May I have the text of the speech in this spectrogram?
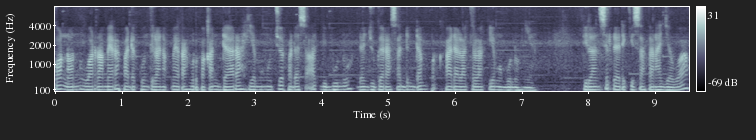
Konon, warna merah pada kuntilanak merah merupakan darah yang mengucur pada saat dibunuh dan juga rasa dendam kepada laki-laki yang membunuhnya. Dilansir dari kisah Tanah Jawa,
